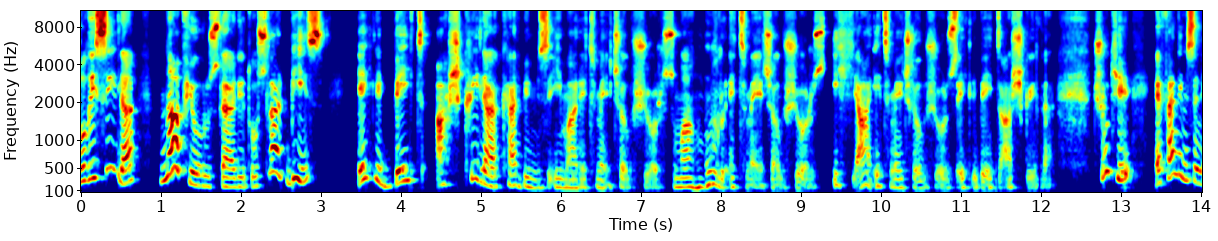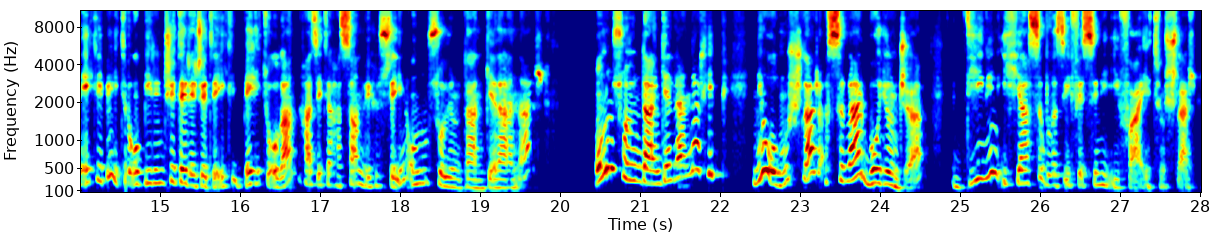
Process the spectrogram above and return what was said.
Dolayısıyla ne yapıyoruz değerli dostlar? Biz Ehli Beyt aşkıyla kalbimizi imar etmeye çalışıyoruz. Mahmur etmeye çalışıyoruz. ihya etmeye çalışıyoruz Ehli Beyt aşkıyla. Çünkü Efendimizin Ehli Beyti o birinci derecede Ehli Beyt olan Hazreti Hasan ve Hüseyin onun soyundan gelenler. Soyundan gelenler hep ne olmuşlar? Asırlar boyunca dinin ihyası vazifesini ifa etmişler.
